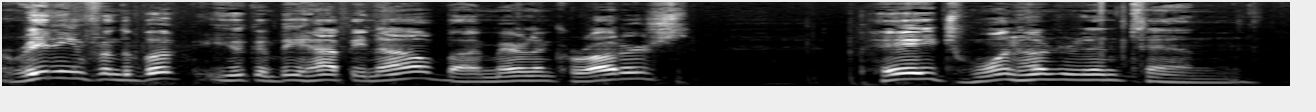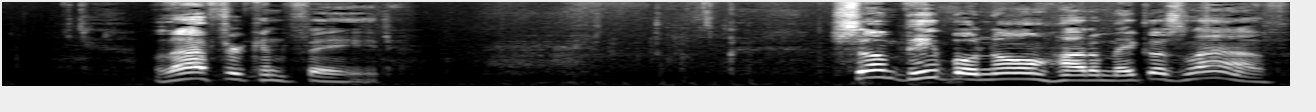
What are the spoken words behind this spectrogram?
Reading from the book You Can Be Happy Now by Merlin Carothers, page 110. Laughter can fade. Some people know how to make us laugh.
